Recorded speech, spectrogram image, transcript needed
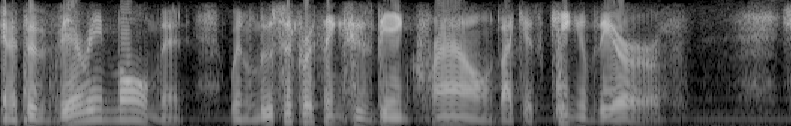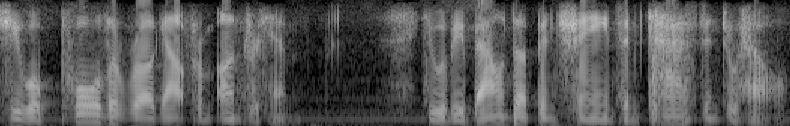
And at the very moment when Lucifer thinks he's being crowned like his king of the earth, she will pull the rug out from under him he will be bound up in chains and cast into hell.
